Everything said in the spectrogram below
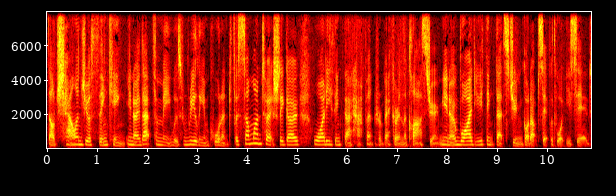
They'll challenge your thinking. You know, that for me was really important. For someone to actually go, why do you think that happened, Rebecca, in the classroom? You know, why do you think that student got upset with what you said?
